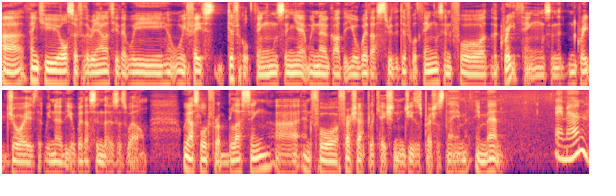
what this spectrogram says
Uh, thank you also for the reality that we we face difficult things, and yet we know, God, that you're with us through the difficult things, and for the great things and the great joys that we know that you're with us in those as well. We ask, Lord, for a blessing uh, and for fresh application in Jesus' precious name. Amen. Amen.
